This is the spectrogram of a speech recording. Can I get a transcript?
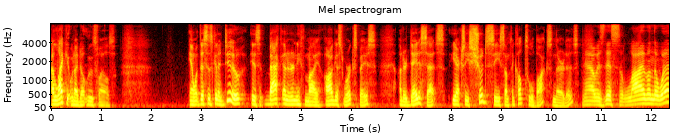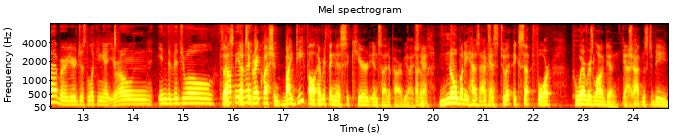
I like it when I don't lose files. And what this is going to do is back underneath my August workspace, under data sets, you actually should see something called Toolbox, and there it is. Now, is this live on the web, or you're just looking at your own individual So that's, copy that's of a great question. By default, everything is secured inside of Power BI. So nobody has access to it except for whoever's logged in, Got which it. happens to be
